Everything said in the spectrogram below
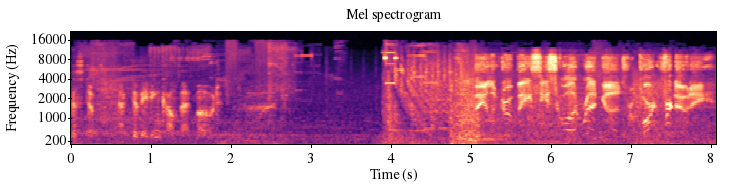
System activating combat mode. Group AC Squad Red Guns reporting for duty.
